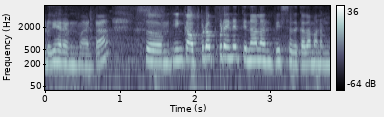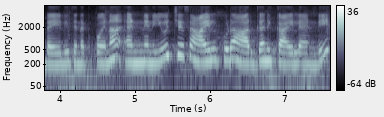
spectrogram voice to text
అడిగారనమాట సో ఇంకా అప్పుడప్పుడైనా తినాలనిపిస్తుంది. కదా మనం డైలీ తినకపోయినా. అండ్ నేను యూజ్ చేసే ఆయిల్ కూడా ఆర్గానిక్ ఆయిలే అండి.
